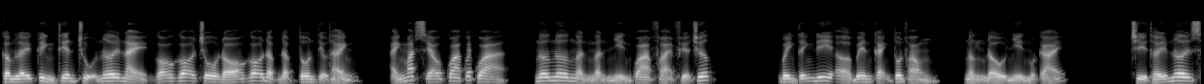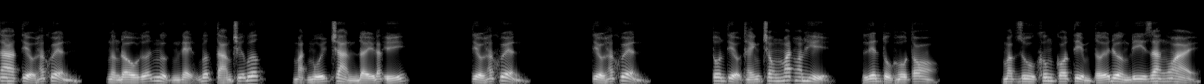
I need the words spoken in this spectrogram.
Cầm lấy kình thiên trụ nơi này gõ gõ chỗ đó gõ đập đập tôn tiểu thánh, ánh mắt xéo qua quét qua, ngơ ngơ ngẩn ngẩn nhìn qua phải phía trước. Bình tĩnh đi ở bên cạnh tôn phong, ngẩng đầu nhìn một cái. Chỉ thấy nơi xa tiểu hắc huyền, ngẩng đầu đỡ ngực nện bước tám chữ bước, mặt mũi tràn đầy đắc ý. Tiểu hắc huyền, tiểu hắc huyền. Tôn tiểu thánh trong mắt hoan hỉ, liên tục hô to. Mặc dù không có tìm tới đường đi ra ngoài,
